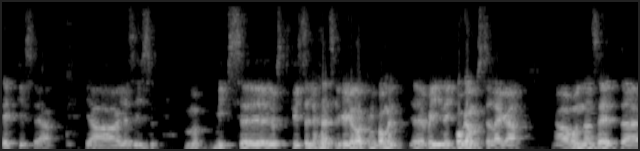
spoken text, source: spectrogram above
tekkis ja, ja, ja siis miks just Kristel Jänesel kõige rohkem komment- või neid kogemust sellega on, on see, et äh,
